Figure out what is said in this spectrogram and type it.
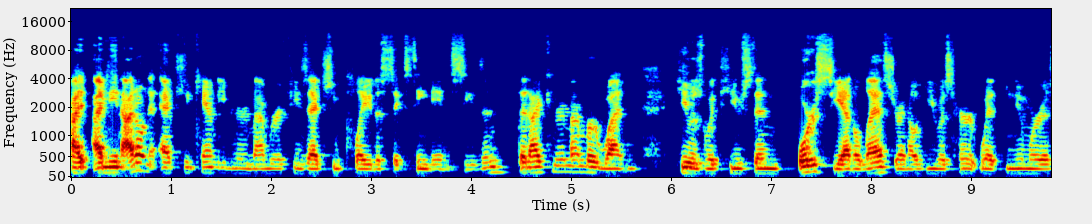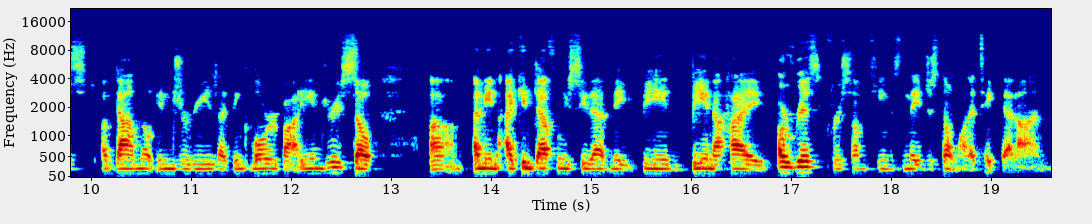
I, I mean I don't actually can't even remember if he's actually played a 16 game season that I can remember when he was with Houston or Seattle last year. I know he was hurt with numerous abdominal injuries, I think lower body injuries. So um, I mean, I can definitely see that may, being being a high a risk for some teams, and they just don't want to take that on.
